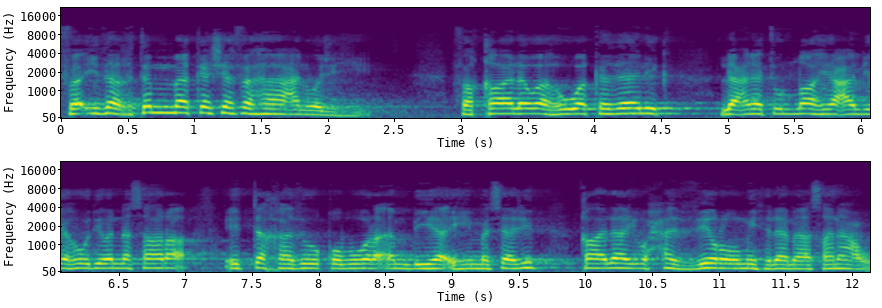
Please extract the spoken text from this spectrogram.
فإذا اغتم كشفها عن وجهه. فقال وهو كذلك لعنة الله على اليهود والنصارى اتخذوا قبور أنبيائهم مساجد قال يحذر مثل ما صنعوا.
